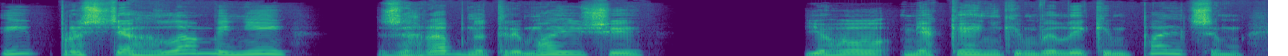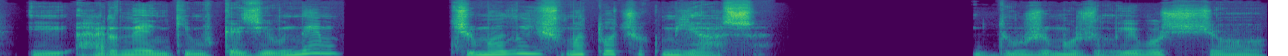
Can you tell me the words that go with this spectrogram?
і простягла мені, зграбно тримаючи його м'якеньким великим пальцем і гарненьким вказівним чималий шматочок м'яса. Дуже можливо, що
